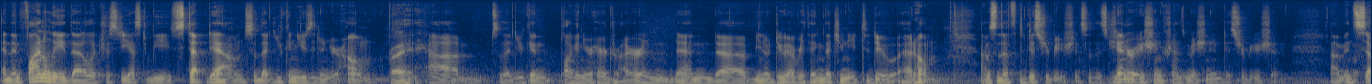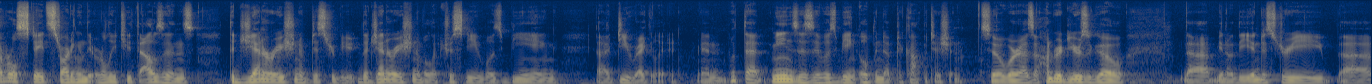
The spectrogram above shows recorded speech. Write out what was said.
And then finally, that electricity has to be stepped down so that you can use it in your home Right. um, so that you can plug in your hair dryer and, and uh, you know do everything that you need to do at home. Um, so that's the distribution. So this generation, transmission, and distribution. Um, in several states, starting in the early 2000s, the generation of distribute the generation of electricity was being uh, deregulated, and what that means is it was being opened up to competition. So whereas 100 years ago, uh, you know, the industry uh,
